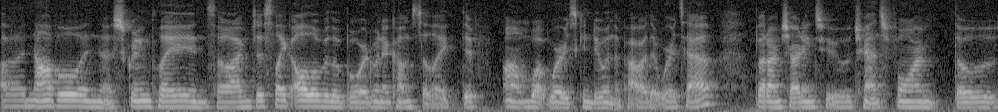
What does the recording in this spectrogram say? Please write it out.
a novel and a screenplay, and so I'm just like all over the board when it comes to like diff- um, what words can do and the power that words have. But I'm starting to transform those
